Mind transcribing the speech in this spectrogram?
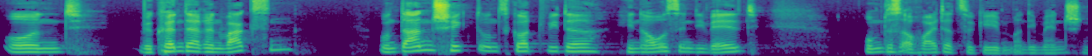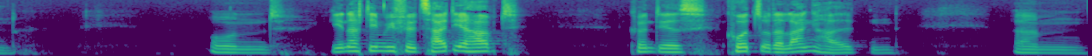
Und wir können darin wachsen und dann schickt uns Gott wieder hinaus in die Welt, um das auch weiterzugeben an die Menschen. Und je nachdem, wie viel Zeit ihr habt, könnt ihr es kurz oder lang halten. Ähm,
